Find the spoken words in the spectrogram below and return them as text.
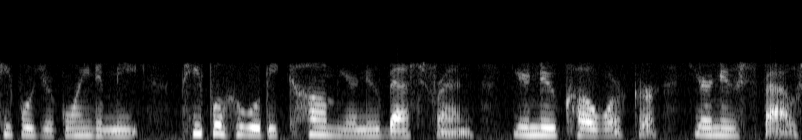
people you're going to meet, people who will become your new best friend your new coworker, your new spouse.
